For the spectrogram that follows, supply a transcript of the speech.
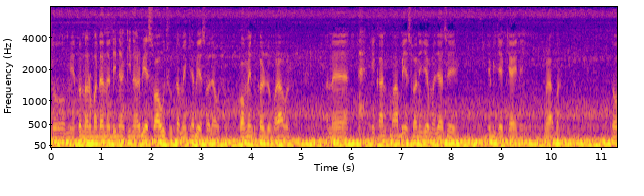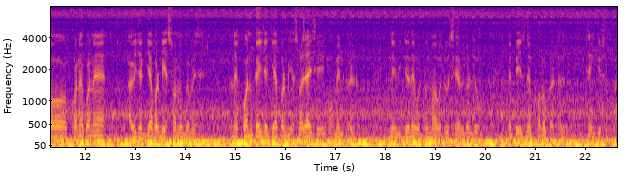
તો મેં તો નર્મદા નદીના કિનારે બેસવા આવું છું. તમે ક્યાં બેસવા જાઓ છો? કોમેન્ટ કરજો, બરાબર? અને એકાંતમાં બેસવાની જે મજા છે એ બીજે ક્યાંય નહીં, બરાબર? તો કોને કોને આવી જગ્યા પર બેસવાનું ગમે છે અને કોણ કઈ જગ્યા પર બેસવા જાય છે એ કોમેન્ટ કરજો. અને વિડીયોને વધુમાં વધુ શેર કરજો અને પેજને ફોલો કરતા જજો. Thank you so much.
